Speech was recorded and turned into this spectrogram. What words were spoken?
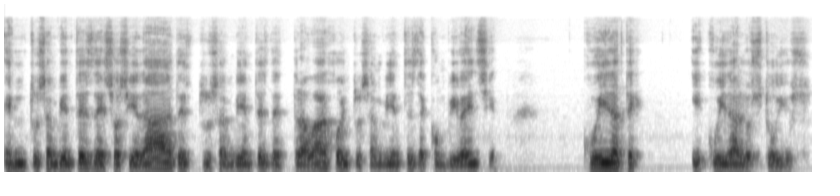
en tus ambientes de sociedad, en tus ambientes de trabajo, en tus ambientes de convivencia. Cuídate y cuida a los tuyos.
